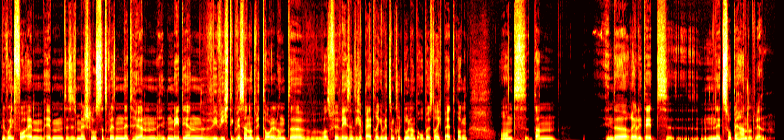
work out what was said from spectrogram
wir wollen vor allem eben, das ist mein Schlusssatz gewesen, nicht hören in den Medien, wie wichtig wir sind und wie toll und äh, was für wesentliche Beiträge wir zum Kulturland Oberösterreich beitragen. Und dann in der Realität nicht so behandelt werden.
